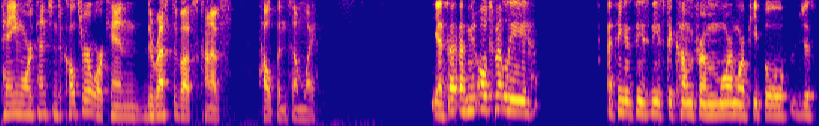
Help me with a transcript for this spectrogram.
paying more attention to culture, or can the rest of us kind of help in some way? Yes, I, I mean ultimately, I think it needs needs to come from more and more people just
